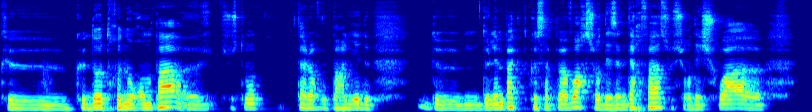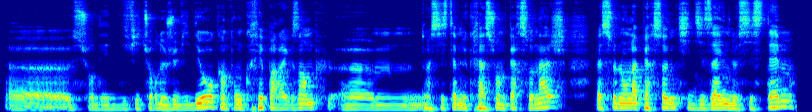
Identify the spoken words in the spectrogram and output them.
que que d'autres n'auront pas. justement, tout à l'heure vous parliez de de, de l'impact que ça peut avoir sur des interfaces ou sur des choix, euh, euh, sur des, des, features de jeux vidéo. Quand on crée par exemple euh, un système de création de personnages, bah, selon la personne qui design le système,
